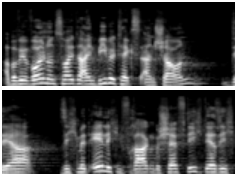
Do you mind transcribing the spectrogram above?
Aber wir wollen uns heute einen Bibeltext anschauen, der sich mit ähnlichen Fragen beschäftigt, der sich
